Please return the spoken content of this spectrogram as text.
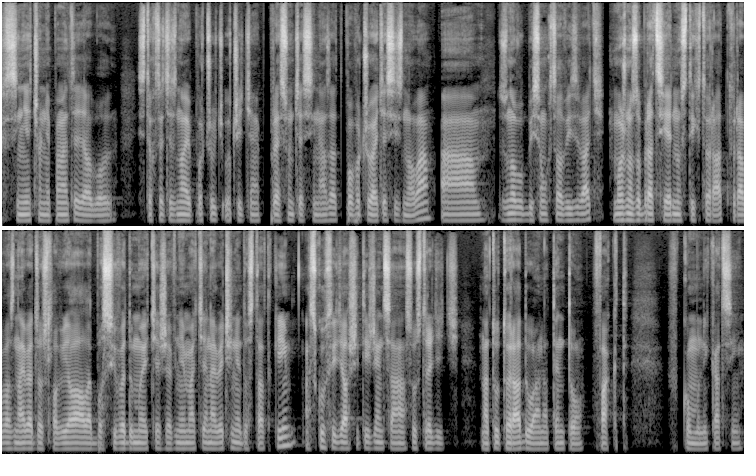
si niečo nepamätáte alebo si to chcete znova počuť, určite presunte si nazad, popočúvajte si znova. A znovu by som chcel vyzvať, možno zobrať si jednu z týchto rád, ktorá vás najviac oslovila, alebo si uvedomujete, že v nej máte najväčšie nedostatky a skúsiť ďalší týždeň sa sústrediť na túto radu a na tento fakt v komunikácii.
